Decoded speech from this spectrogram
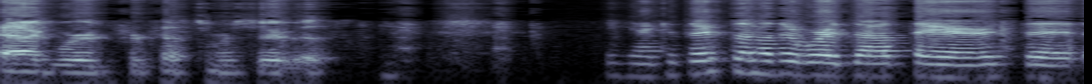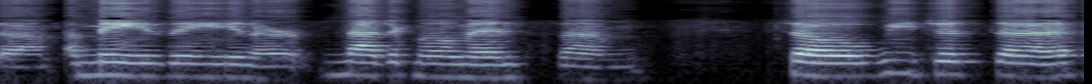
tag word for customer service. Yeah, because there's some other words out there that um, amazing or magic moments. Um, so we just uh,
